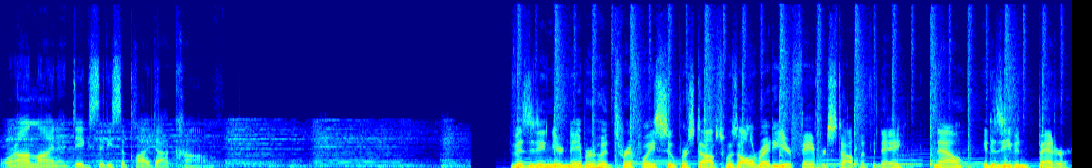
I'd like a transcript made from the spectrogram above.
or online at digcitysupply.com. Visiting your neighborhood Thriftway Superstops was already your favorite stop of the day. Now it is even better.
